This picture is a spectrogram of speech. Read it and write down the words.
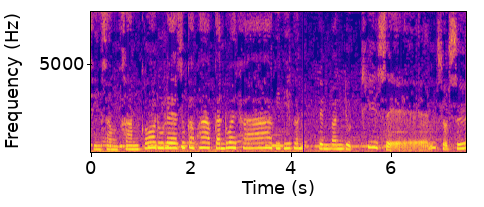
สิ่งสำคัญก็ดูแลสุขภาพกันด้วยค่ะ พี่พี่ๆเพื่อนเป็นวันหยุดที่แสนสดชื่น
